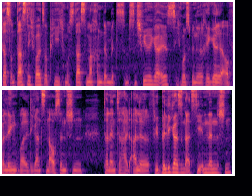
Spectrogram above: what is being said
das und das nicht, weil es OP. Ich muss das machen, damit es ein bisschen schwieriger ist. Ich muss mir eine Regel auferlegen, weil die ganzen ausländischen Talente halt alle viel billiger sind als die inländischen.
